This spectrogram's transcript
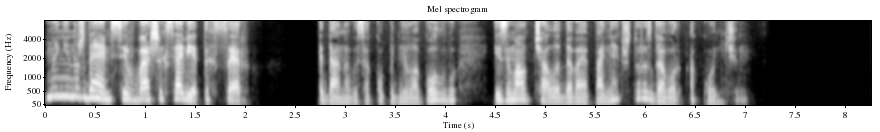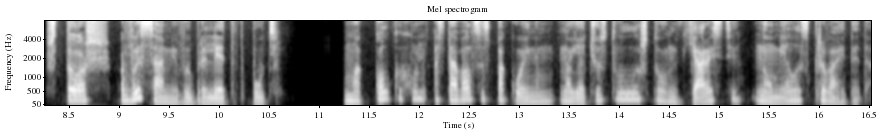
Мы не нуждаемся в ваших советах, сэр. Эдана высоко подняла голову и замолчала, давая понять, что разговор окончен. Что ж, вы сами выбрали этот путь. МакКолкахун оставался спокойным, но я чувствовала, что он в ярости, но умело скрывает это.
